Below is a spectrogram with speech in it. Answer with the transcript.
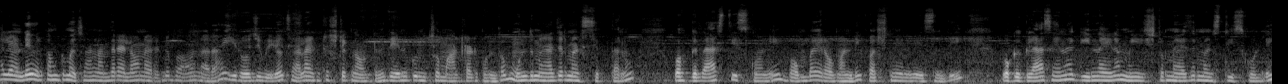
హలో అండి వెల్కమ్ టు మై ఛానల్. అందరూ ఎలా ఉన్నారండి? బాగున్నారా? ఈ రోజు వీడియో చాలా ఇంట్రెస్టింగ్గా ఉంటుంది. దేని గురించో మాట్లాడుకుందాం. ముందు మెజర్మెంట్స్ చెప్తాను. ఒక గ్లాస్ తీసుకొని బొంబాయి రవ్వ అండి. ఫస్ట్ నేను వేసింది. ఒక గ్లాస్ అయినా గిన్నె అయినా మీ ఇష్టం మెజర్మెంట్స్ తీసుకోండి.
